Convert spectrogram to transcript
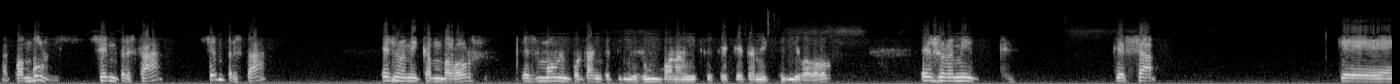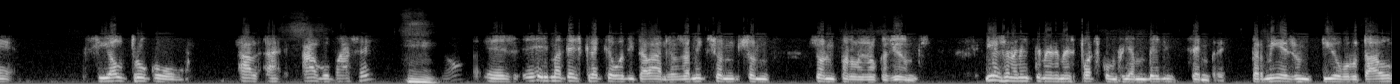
a quan vulguis. Sempre està, sempre està. És un amic amb valors. És molt important que tinguis un bon amic, que, que aquest amic tingui valors. És un amic que sap que si jo el truco a, a, algo passa Mm. no? és, ell mateix crec que ho ha dit abans els amics són, són, són per les ocasions i és un amic que a més a més pots confiar en ell sempre per mi és un tio brutal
